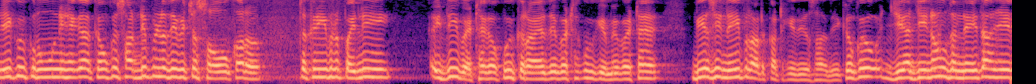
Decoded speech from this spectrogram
ਇਹ ਕੋਈ ਕਾਨੂੰਨ ਨਹੀਂ ਹੈਗਾ ਕਿਉਂਕਿ ਸਾਡੇ ਪਿੰਡ ਦੇ ਵਿੱਚ 100 ਘਰ ਤਕਰੀਬਨ ਪਹਿਲਾਂ ਇੱਦਾਂ ਹੀ ਬੈਠਾ ਹੈਗਾ। ਕੋਈ ਕਿਰਾਏ ਤੇ ਬੈਠਾ ਕੋਈ ਕਿਵੇਂ ਬੈਠਾ ਹੈ ਵੀ ਅਸੀਂ ਨਹੀਂ ਪਲਾਟ ਕੱਟ ਕੇ ਦੇ ਸਕਦੇ। ਕਿਉਂਕਿ ਉਹ ਜੇ ਅੱਜ ਇਹਨਾਂ ਨੂੰ ਦਿੰਨੇ ਇਹ ਤਾਂ ਹਜੇ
